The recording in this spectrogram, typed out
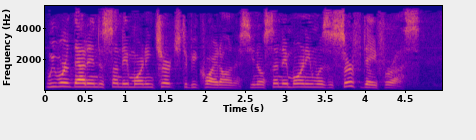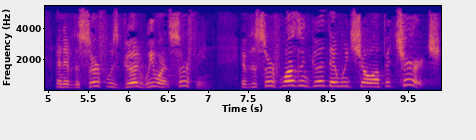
we weren't that into Sunday morning church, to be quite honest. You know, Sunday morning was a surf day for us. And if the surf was good, we went surfing. If the surf wasn't good, then we'd show up at church.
